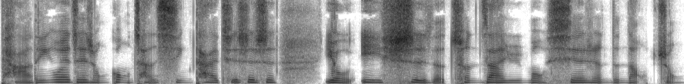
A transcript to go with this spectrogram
怕的，因为这种共产心态其实是有意识的存在于某些人的脑中。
